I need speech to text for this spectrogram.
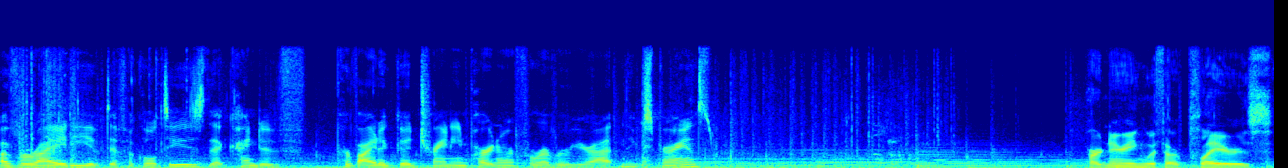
a variety of difficulties that kind of provide a good training partner for wherever you're at in the experience. Partnering with our players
